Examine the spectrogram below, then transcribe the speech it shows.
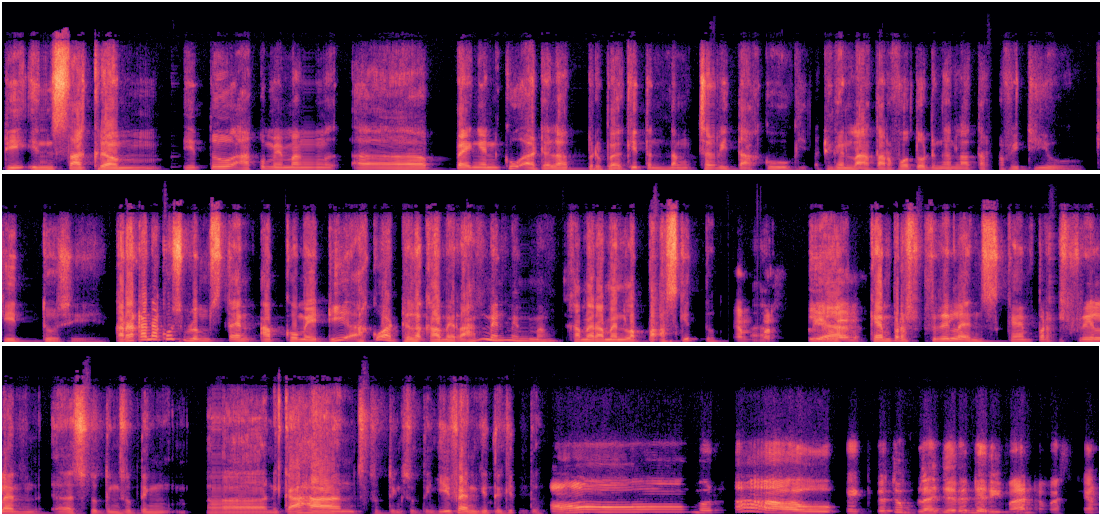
di Instagram itu aku memang eh, pengenku adalah berbagi tentang ceritaku gitu. Dengan latar foto, dengan latar video gitu sih. Karena kan aku sebelum stand up komedi, aku adalah kameramen memang. Kameramen lepas gitu. Campers Iya, campers freelance, campers freelance, eh, syuting-syuting eh, nikahan, syuting-syuting event gitu-gitu. Oh, baru tahu. Kayak gitu tuh belajarnya dari mana, Mas? Yang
